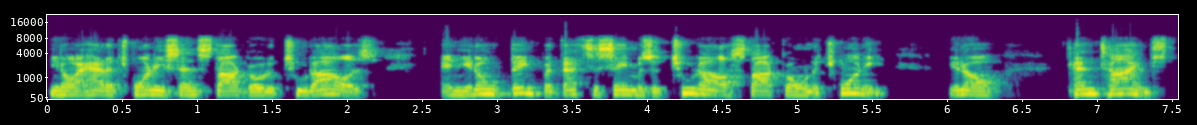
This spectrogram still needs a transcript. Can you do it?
You know, I had a 20 cent stock go to $2, and you don't think, but that's the same as a $2 stock going to 20. You know, 10 times,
